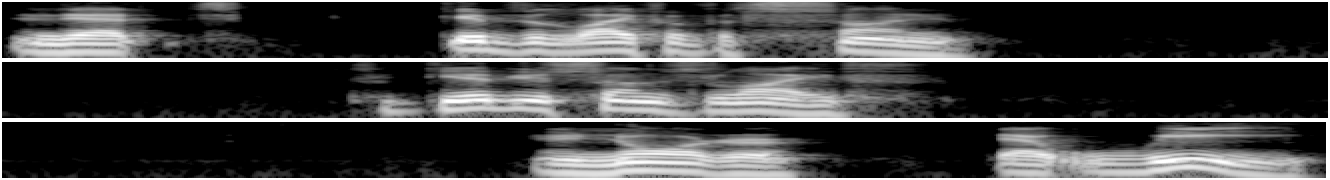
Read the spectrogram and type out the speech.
And that's give the life of a son. To give your son's life in order that we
